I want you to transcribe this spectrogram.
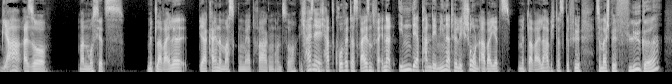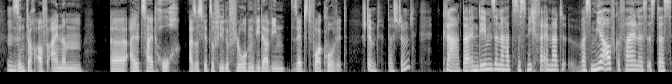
Ja, also man muss jetzt mittlerweile ja keine Masken mehr tragen und so. Ich weiß Nee. nicht, hat Covid das Reisen verändert? In der Pandemie natürlich schon, aber jetzt mittlerweile habe ich das Gefühl, zum Beispiel Flüge Mhm. sind doch auf einem äh, Allzeithoch. Also es wird so viel geflogen wieder wie selbst vor Covid. Stimmt, das stimmt. Klar, da in dem Sinne hat es es nicht verändert. Was mir aufgefallen ist, ist, dass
